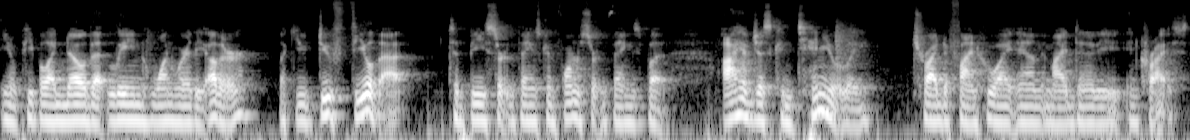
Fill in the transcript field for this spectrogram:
you know people I know that lean one way or the other, like you do feel that to be certain things, conform to certain things. But I have just continually tried to find who I am and my identity in Christ,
